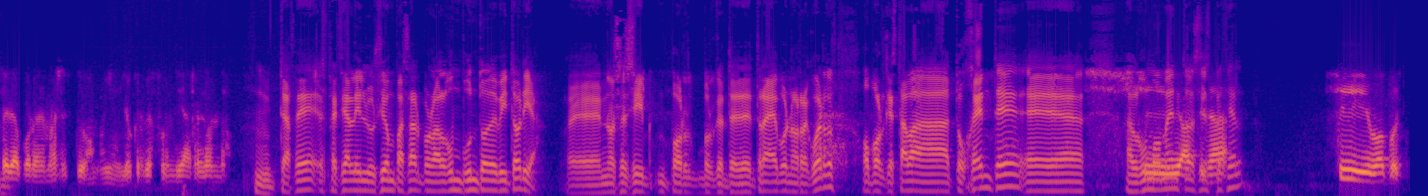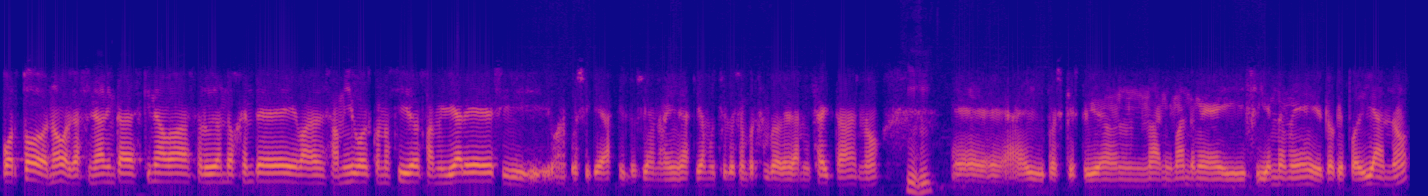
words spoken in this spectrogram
pero por lo demás estuvo muy bien. Yo creo que fue un día redondo. ¿Te hace especial ilusión pasar por algún punto de Vitoria? Eh, no sé si por, porque te trae buenos recuerdos o porque estaba tu gente, eh, algún Sí, momento así final- especial. Sí, bueno, pues por todo, ¿no? Porque al final en cada esquina vas saludando gente, vas amigos, conocidos, familiares y bueno, pues sí que hace ilusión. A mí me hacía mucha ilusión, por ejemplo, de las misaitas, ¿no? eh, ahí pues que estuvieron animándome y siguiéndome lo que podían, ¿no?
